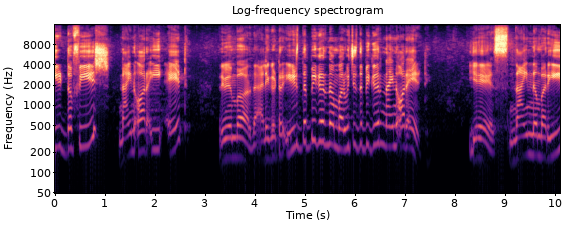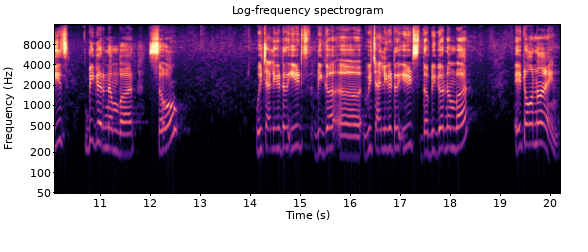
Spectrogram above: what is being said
eat the fish 9 or 8 Remember, the alligator eats the bigger number. Which is the bigger, 9 or 8? Yes, 9 number is bigger number. So, which alligator eats bigger, uh, which alligator eats the bigger number? 8 or 9?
